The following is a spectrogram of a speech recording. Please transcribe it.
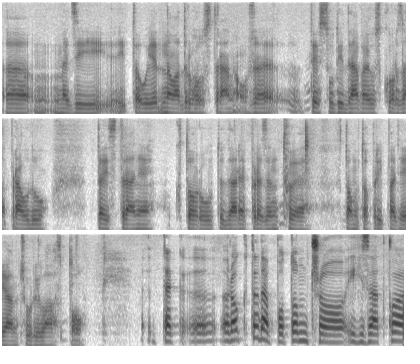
e, medzi tou jednou a druhou stranou, že tie súdy dávajú skôr za pravdu tej strane, ktorú teda reprezentuje v tomto prípade Jan Čurila a spol. Tak e, rok teda po tom, čo ich zatkla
